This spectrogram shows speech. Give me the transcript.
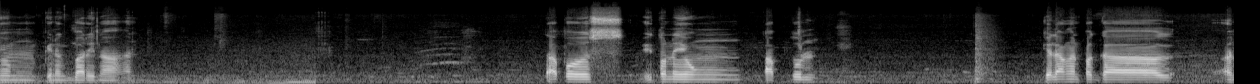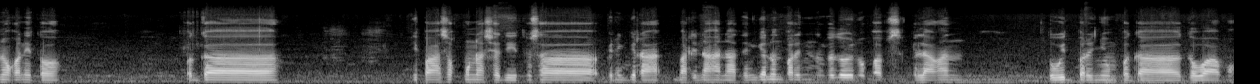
Yung pinagbarinahan. Tapos, ito na yung top tool. Kailangan pagka, ano ka nito, pagka ipasok mo na siya dito sa pinagbarinahan natin, ganun pa rin ang gagawin mo, Paps. Kailangan tuwid pa rin yung pagkagawa mo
